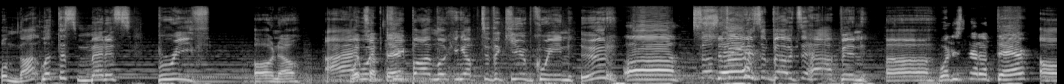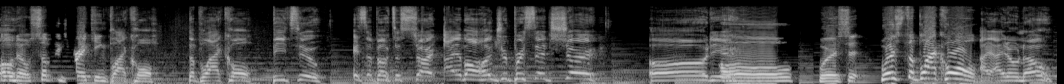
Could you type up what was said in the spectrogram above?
will not let this menace breathe. Oh no. I What's would up there? keep on looking up to the cube queen. Dude, Uh, something sir? is about to happen. Uh, What is that up there? Oh. Oh, no, something's breaking. black hole. The black hole, B2, is about to start. I am 100% sure. Oh dear. Oh, where is it? Where's the black hole? I, I don't know.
